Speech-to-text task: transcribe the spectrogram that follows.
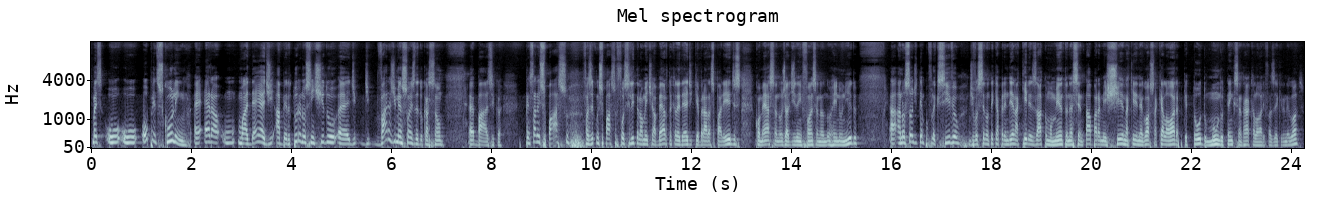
Mas o, o open schooling é, era um, uma ideia de abertura no sentido é, de, de, várias dimensões da educação é, básica pensar no espaço, fazer com que o espaço fosse literalmente aberto, aquela ideia de quebrar as paredes, começa no Jardim da Infância no Reino Unido. A, a, noção de tempo flexível, de você não ter que aprender naquele exato momento, né, sentar para mexer naquele negócio aquela hora, porque todo mundo tem que sentar aquela hora e fazer aquele negócio.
